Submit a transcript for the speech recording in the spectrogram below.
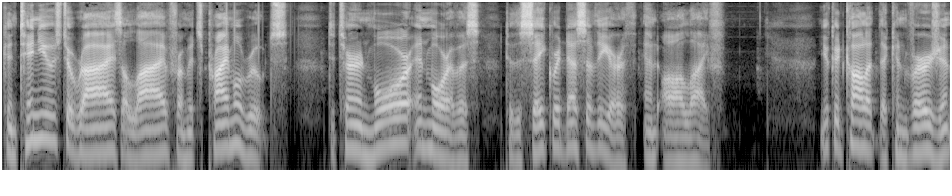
continues to rise alive from its primal roots to turn more and more of us to the sacredness of the earth and all life. You could call it the conversion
